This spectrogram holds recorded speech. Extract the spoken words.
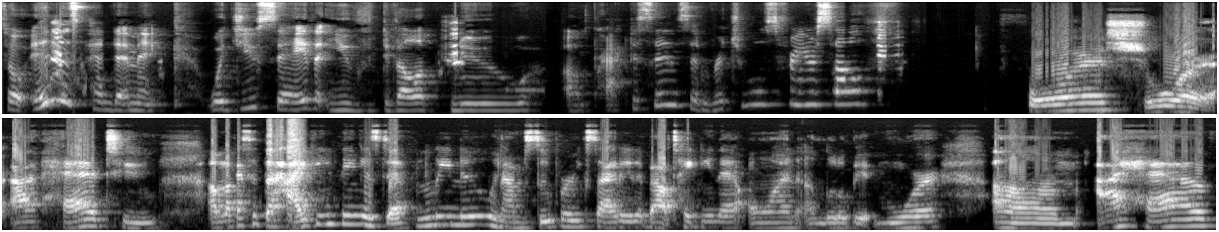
So, in this pandemic, would you say that you've developed new um, practices and rituals for yourself? For sure. I've had to. Um, like I said, the hiking thing is definitely new, and I'm super excited about taking that on a little bit more. Um, I have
